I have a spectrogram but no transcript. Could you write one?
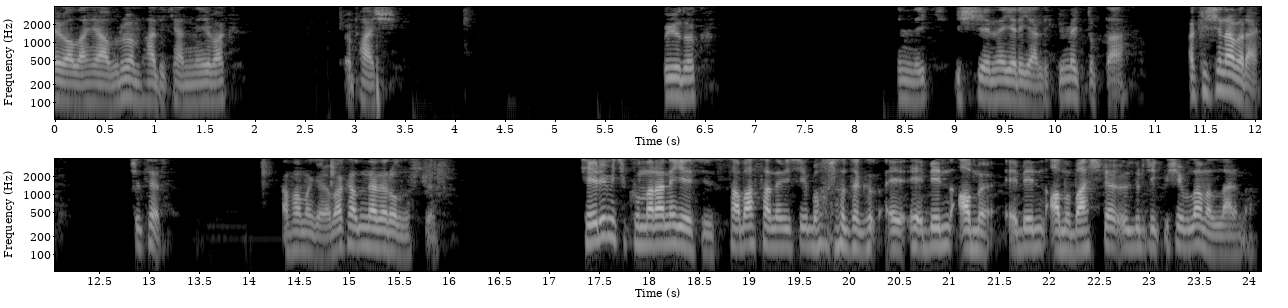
Eyvallah yavrum. Hadi kendine iyi bak. Öpaş. Uyuduk. İndik. İş yerine geri geldik. Bir mektup daha. Akışına bırak. Çıtır. Kafama göre. Bakalım neler olmuştu. Çevrim içi kumarhane gezisi. Sabah sandviçi bozma takıl. E, ebenin amı. Ebenin amı. Başka öldürecek bir şey bulamadılar mı?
